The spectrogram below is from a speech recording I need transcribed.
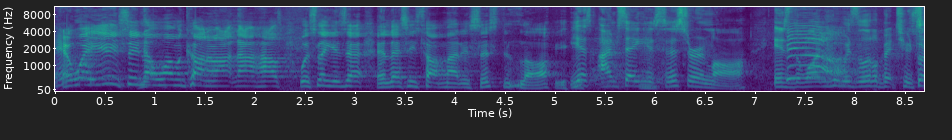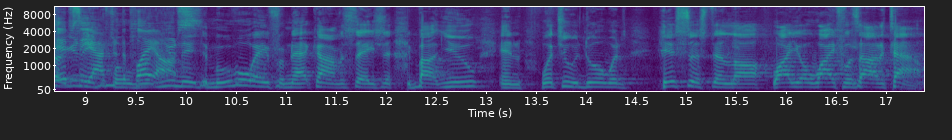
And wait, you ain't seen no, woman coming out in our house with slingers that unless he's talking about his sister-in-law. Yes, I'm saying his sister-in-law is the one who was a little bit too Sir, tipsy after the move- playoffs. You need to move away from that conversation about you and what you were doing with his sister-in-law while your wife was out of town.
